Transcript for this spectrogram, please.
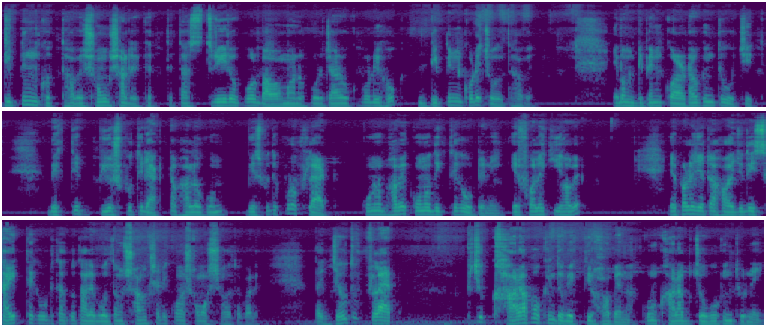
ডিপেন্ড করতে হবে সংসারের ক্ষেত্রে। তার স্ত্রীর ওপর বাবা মার ওপর, যার উপরই হোক ডিপেন্ড করে চলতে হবে। এবং ডিপেন্ড করাটাও কিন্তু উচিত। ব্যক্তির বৃহস্পতির একটা ভালো গুণ, বৃহস্পতি পুরো ফ্ল্যাট কোনোভাবে কোনো দিক থেকে উঠে নেই। এর ফলে কি হবে? এর ফলে যেটা হয়, যদি সাইড থেকে উঠে থাকতো তাহলে বলতাম সাংসারিক কোনো সমস্যা হতে পারে। তাই যেহেতু ফ্ল্যাট কিছু খারাপও কিন্তু ব্যক্তির হবে না, কোনো খারাপ যোগও কিন্তু নেই।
